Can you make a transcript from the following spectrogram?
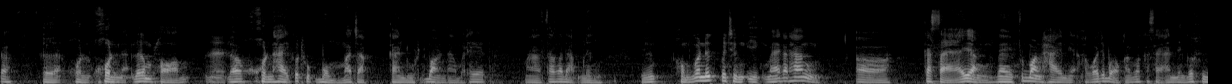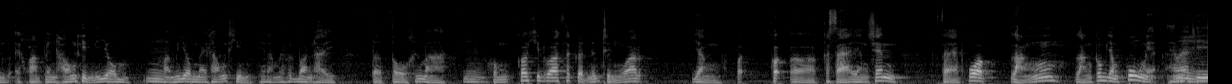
ก็เออคนคนน่ะเริ่มพร้อมอ่าแล้วคนไทยก็ถูกบ่มมาจากการดูฟุตบอลต่างประเทศมาสักระดับหนึ่งหรือผมก็นึกไปถึงอีกแม้กระทั่งเอ่อกระแสอย่างในฟุตบอลไทยเนี่ยเขาก็จะบอกกันว่ากระแสอันหนึ่งก็คือไอความเป็นท้องถิ่นนิยม ความนิยมในท้องถิ่นที่ทำให้ฟุตบอลไทย เติบโตขึ้นมา ผมก็คิดว่าถ้าเกิดนึกถึงว่าอย่างปะก็เอ่อกระแสอย่างเช่น กระแสพวกหลังหลังต้มยำกุ้งเนี่ยใช่ไหมที่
